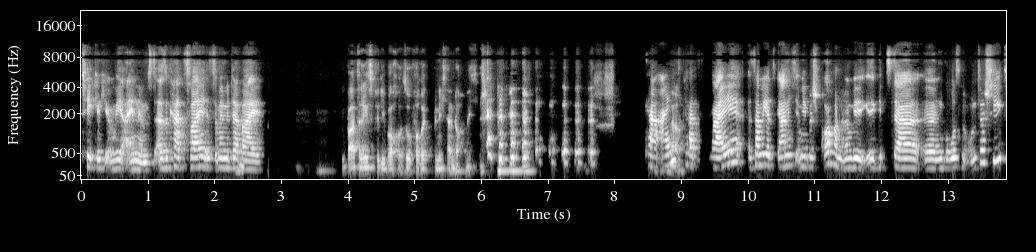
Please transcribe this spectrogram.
täglich irgendwie einnimmst. Also K2 ist immer mit dabei. Die Batterie ist für die Woche. So verrückt bin ich dann doch nicht. K1, ja. K2, das haben wir jetzt gar nicht irgendwie besprochen. Irgendwie gibt es da äh, einen großen Unterschied?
